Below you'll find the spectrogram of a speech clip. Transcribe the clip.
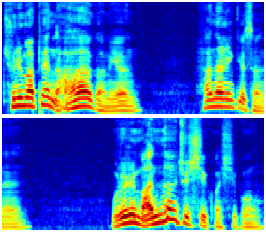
주님 앞에 나아가면 하나님께서는 우리를 만나 주실 것이고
